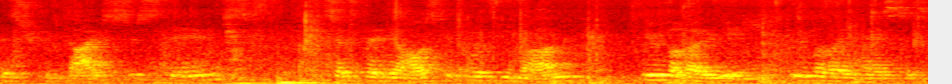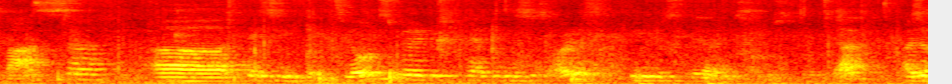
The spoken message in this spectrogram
des Spitalsystems, selbst wenn wir Hausgeburten waren, überall Licht, überall heißes Wasser, äh, Desinfektionsmöglichkeiten, das ist alles Industrialismus. Ja? Also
